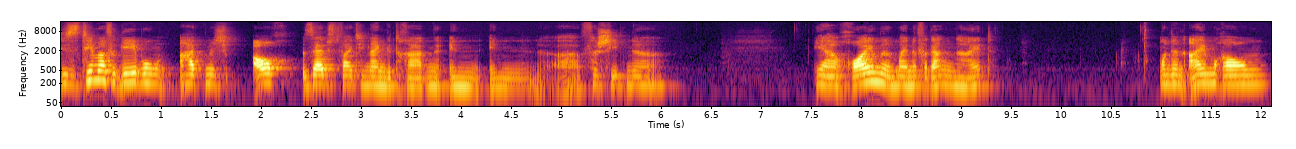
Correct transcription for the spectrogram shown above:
dieses Thema Vergebung hat mich auch selbst weit hineingetragen in, in äh, verschiedene ja, Räume meiner Vergangenheit. Und in einem Raum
